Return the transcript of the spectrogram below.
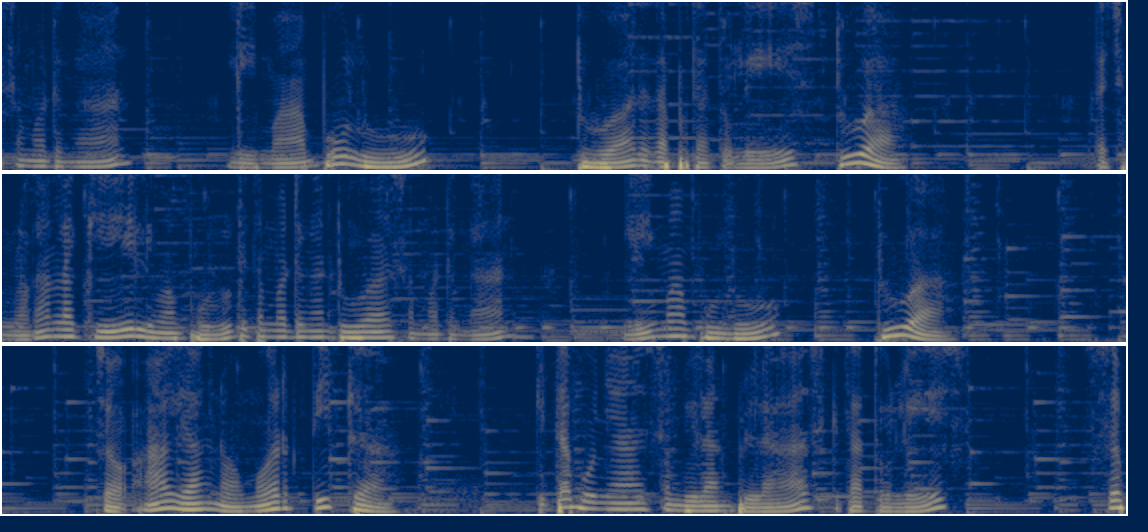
sama dengan 50 2 tetap kita tulis 2 kita jumlahkan lagi 50 ditambah dengan 2 sama dengan 52 soal yang nomor 3 kita punya 19 kita tulis 10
